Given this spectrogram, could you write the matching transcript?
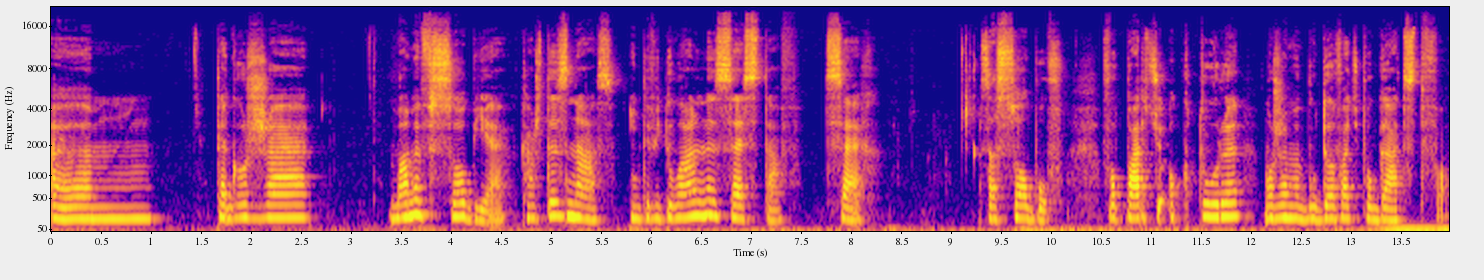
um, tego, że mamy w sobie, każdy z nas, indywidualny zestaw cech, zasobów, w oparciu o który możemy budować bogactwo.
